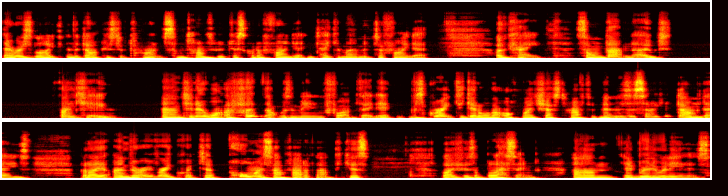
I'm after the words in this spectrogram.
There is light in the darkest of times. Sometimes we've just got to find it and take a moment to find it. Okay, so on that note, thank you. And you know what? I hope that was a meaningful update. It was great to get all that off my chest, I have to admit. And as I get down days, but I, I'm very, very quick to pull myself out of that because life is a blessing. Um, it really, really is.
